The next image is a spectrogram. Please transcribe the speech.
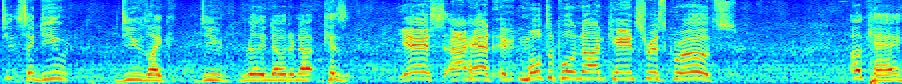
do, so do you, do you like, do you really know it or not? Because Yes, I had uh, multiple non-cancerous growths. okay,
